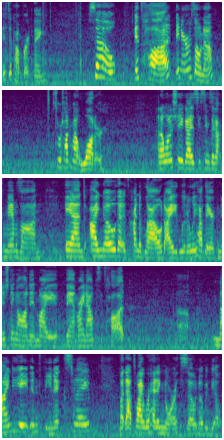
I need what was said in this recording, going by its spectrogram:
It's a comfort thing. So it's hot in Arizona, so we're talking about water, and I want to show you guys these things I got from Amazon. And I know that it's kind of loud. I literally have the air conditioning on in my van right now because it's hot. Um, 98 in Phoenix today, but that's why we're heading north, so no big deal.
